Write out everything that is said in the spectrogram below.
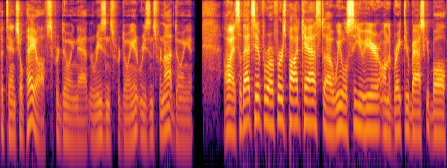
potential payoffs for doing that and reasons for doing it, reasons for not doing it. All right, so that's it for our first podcast. Uh, we will see you here on the Breakthrough Basketball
